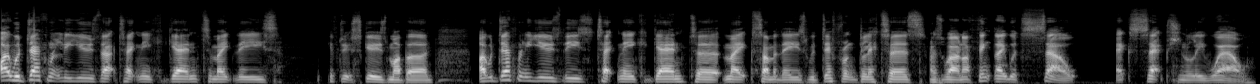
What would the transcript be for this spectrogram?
i would definitely use that technique again to make these have to excuse my burn I would definitely use these technique again to make some of these with different glitters as well. And I think they would sell exceptionally well.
